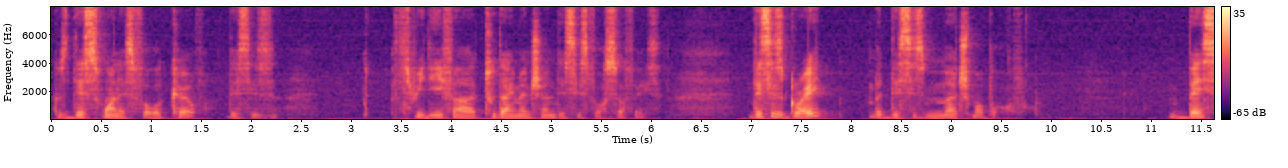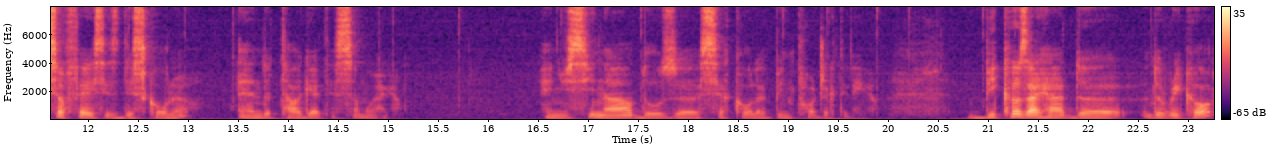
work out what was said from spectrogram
because this one is for a curve. This is 3D, for two dimension, this is for surface. This is great, but this is much more powerful base surface is this corner and the target is somewhere here. And you see now those uh, circles have been projected here. Because I had the, the record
